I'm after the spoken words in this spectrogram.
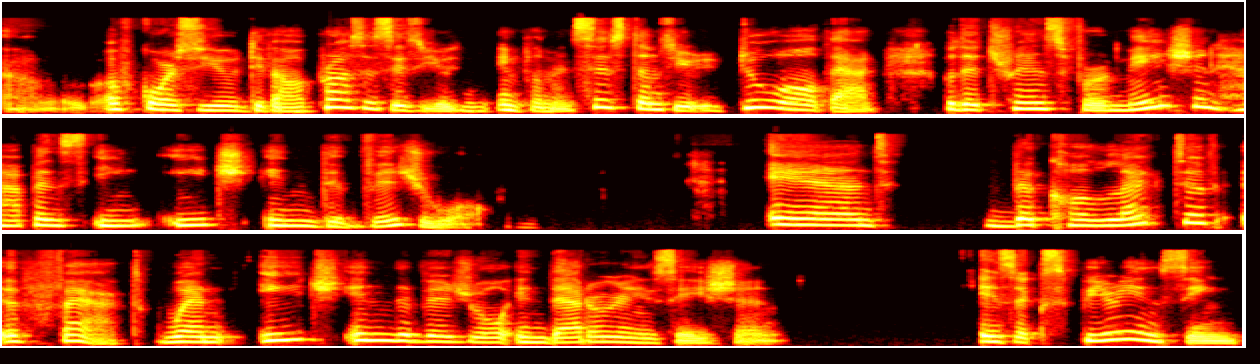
um, of course you develop processes you implement systems you do all that but the transformation happens in each individual. And the collective effect when each individual in that organization is experiencing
